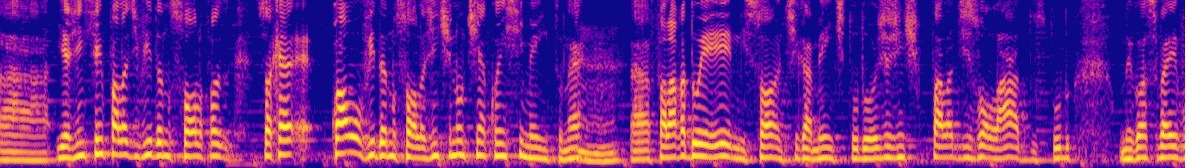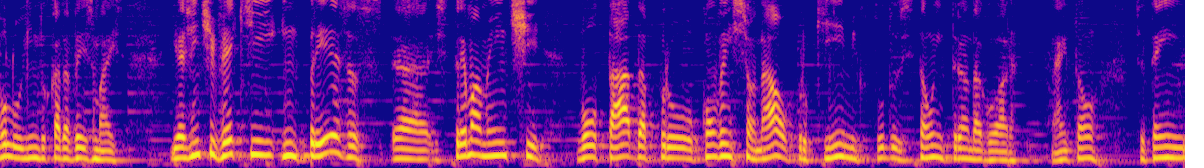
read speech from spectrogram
Ah, e a gente sempre fala de vida no solo, faz- só que é, qual vida no solo? A gente não tinha conhecimento, né? Ah, falava do EM só antigamente, tudo. Hoje a gente fala de isolados, tudo. O negócio vai evoluindo cada vez mais. E a gente vê que empresas ah, extremamente voltadas para o convencional, para o químico, tudo estão entrando agora. né? Então, você tem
